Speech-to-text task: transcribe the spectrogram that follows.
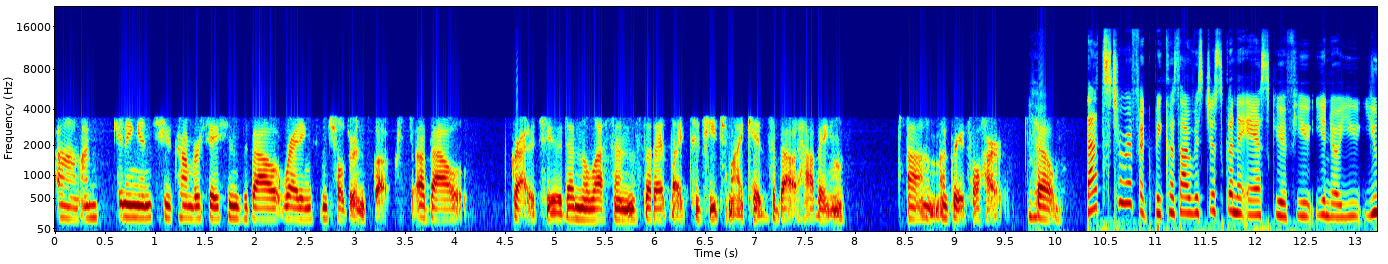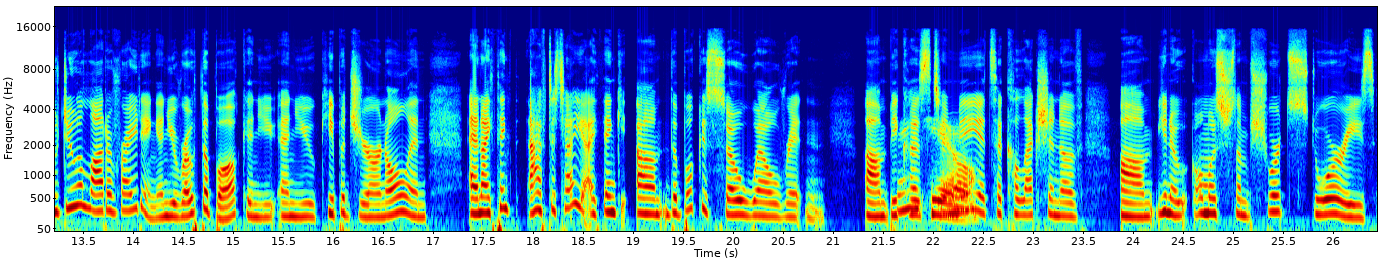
um, I'm getting into conversations about writing some children's books about gratitude and the lessons that I'd like to teach my kids about having um, a grateful heart. So, That's terrific because I was just going to ask you if you you know you you do a lot of writing and you wrote the book and you and you keep a journal and and I think I have to tell you I think um, the book is so well written um, because to me it's a collection of um, you know almost some short stories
